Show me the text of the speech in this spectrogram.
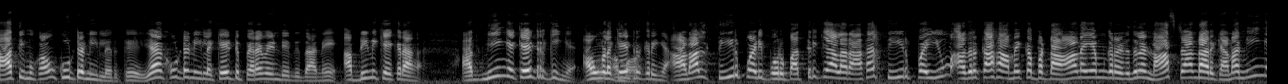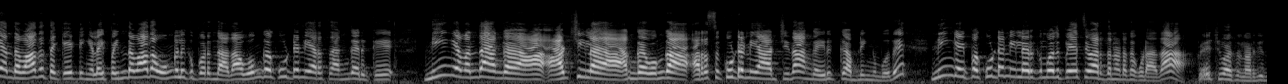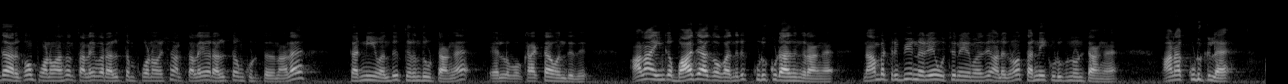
அதிமுகவும் கூட்டணியில இருக்கு. ஏன் கூட்டணியில கேட்டு பெற வேண்டியது தானே அப்படின்னு கேக்குறாங்க. அது நீங்க கேட்டிருக்கீங்க அவங்கள. கேட்டிருக்கிறீங்க. ஆனால் தீர்ப்படி ஒரு பத்திரிகையாளராக தீர்ப்பையும் அதற்காக அமைக்கப்பட்ட ஆணையம்ங்கிற இதுல நான் ஸ்டாண்டா இருக்கேன். ஆனா நீங்க அந்த வாதத்தை கேட்டீங்களா இப்ப இந்த வாதம் உங்களுக்கு பொருந்தாதா? உங்க கூட்டணி அரசு அங்க இருக்கு. நீங்க வந்து அங்க ஆட்சியில அங்க உங்க அரசு கூட்டணி ஆட்சி தான் அங்க இருக்கு அப்படிங்கும்போது நீங்க இப்ப கூட்டணியில இருக்கும்போது பேச்சுவார்த்தை நடத்தக்கூடாதா? பேச்சுவார்த்தை நடத்தி தான் இருக்கும். போன மாதம் தலைவர் அழுத்தம் போன வருஷம் தலைவர் அழுத்தம் கொடுத்ததுனால தண்ணி வந்து திறந்து விட்டாங்க. கரெக்டாக வந்தது. ஆனால் இங்கே பாஜக வந்துட்டு கொடுக்கூடாதுங்கிறாங்க. நாம் ட்ரிபியூனலையும் உச்சநீதிமன்றத்தையும் அணுகணும் தண்ணி கொடுக்கணுன்ட்டாங்க ஆனால் கொடுக்கல.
